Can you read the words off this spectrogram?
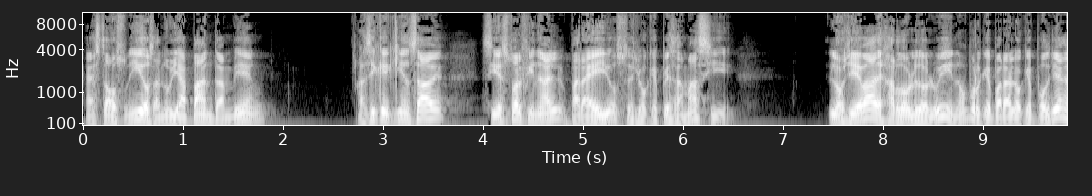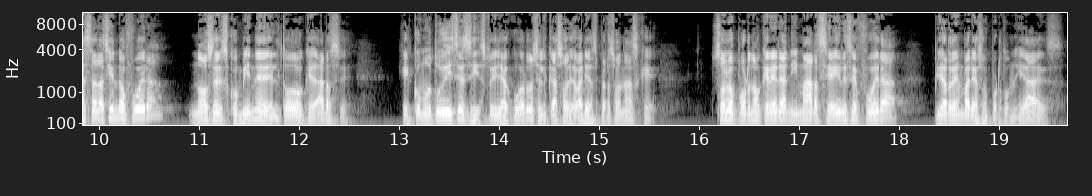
Estados Unidos, a New Japan también. Así que quién sabe si esto al final, para ellos, es lo que pesa más y los lleva a dejar WWE, ¿no? Porque para lo que podrían estar haciendo fuera, no se les conviene del todo quedarse. Que como tú dices, y estoy de acuerdo, es el caso de varias personas que, solo por no querer animarse a irse fuera, pierden varias oportunidades.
